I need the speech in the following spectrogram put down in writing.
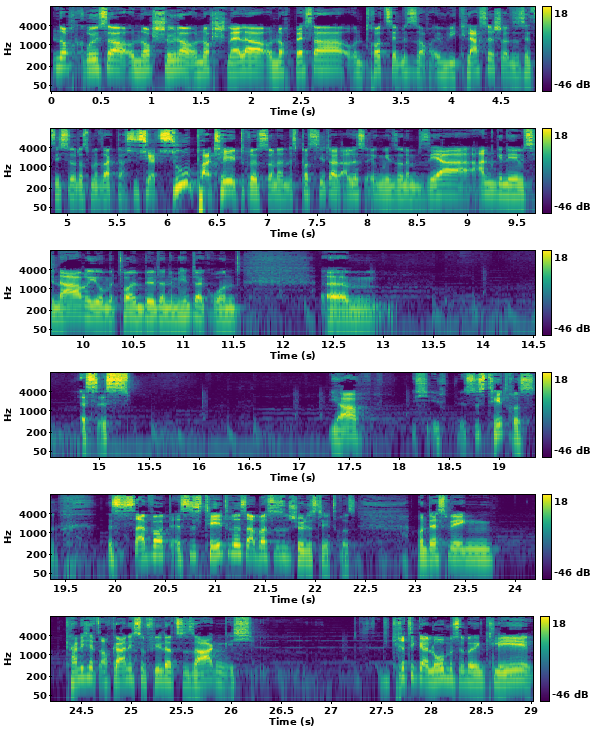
noch größer und noch schöner und noch schneller und noch besser und trotzdem ist es auch irgendwie klassisch. Also es ist jetzt nicht so, dass man sagt, das ist jetzt super Tetris, sondern es passiert halt alles irgendwie in so einem sehr angenehmen Szenario mit tollen Bildern im Hintergrund. Ähm, es ist ja, ich, es ist Tetris. Es ist einfach, es ist Tetris, aber es ist ein schönes Tetris. Und deswegen kann ich jetzt auch gar nicht so viel dazu sagen. Ich die Kritiker loben es über den Klee.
